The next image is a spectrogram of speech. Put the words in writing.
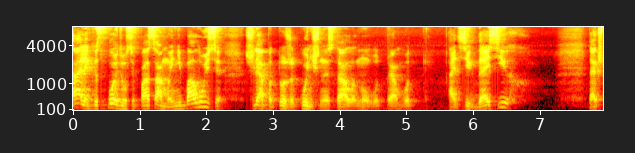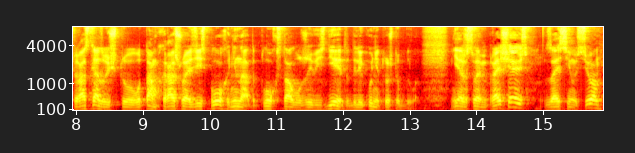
Алик испортился по самой не балуйся, шляпа тоже конченая стала, ну, вот прям вот от сих до сих, так что рассказывать, что вот там хорошо, а здесь плохо, не надо. Плохо стало уже везде, это далеко не то, что было. Я же с вами прощаюсь. За сим все.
